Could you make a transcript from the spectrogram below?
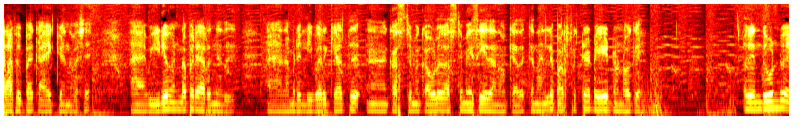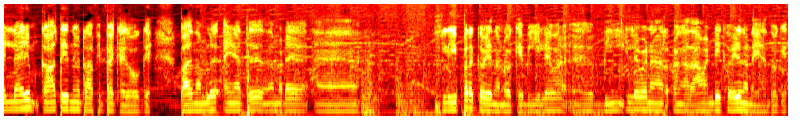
ട്രാഫിക് പാക്ക് അയക്കുമെന്ന് പക്ഷേ വീഡിയോ കണ്ടപ്പോൾ അറിഞ്ഞത് നമ്മുടെ ലിവറിക്കകത്ത് കസ്റ്റമർ കൗൾ കസ്റ്റമൈസ് ചെയ്താൽ നോക്കി അതൊക്കെ നല്ല പെർഫെക്റ്റായിട്ട് ചെയ്തിട്ടുണ്ട്. ഓക്കെ അതെന്തുകൊണ്ടും എല്ലാവരും കാത്തിരുന്ന ട്രാഫിക് പാക്കൊക്കെ ഓക്കെ അപ്പോൾ അത് നമ്മൾ അതിനകത്ത് നമ്മുടെ സ്ലീപ്പറൊക്കെ വരുന്നുണ്ട് okay B eleven B eleven R ആ വണ്ടിയൊക്കെ വരുന്നുണ്ട് അതിനകത്ത് ഓക്കെ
